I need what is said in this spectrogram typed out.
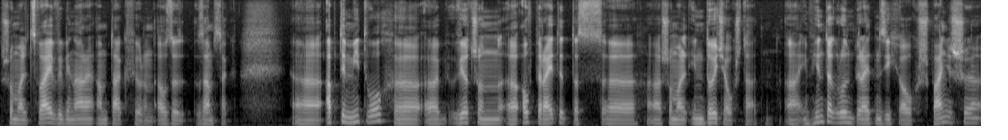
schon mal zwei Webinare am Tag führen, außer Samstag. Äh, ab dem Mittwoch äh, äh, wird schon aufbereitet, dass schon mal in Deutsch auch starten. Im Hintergrund bereiten sich auch spanische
